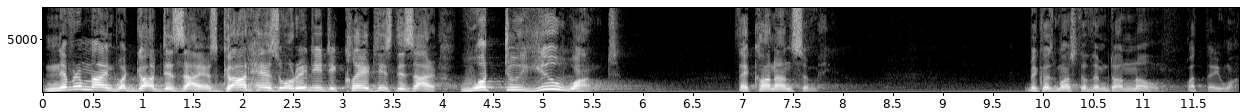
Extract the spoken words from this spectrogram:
Never mind what God desires. God has already declared his desire. What do you want? They can't answer me because most of them don't know what they want.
